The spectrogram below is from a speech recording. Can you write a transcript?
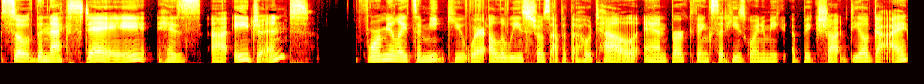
So the next day, his uh, agent formulates a meet cute where Eloise shows up at the hotel, and Burke thinks that he's going to meet a big shot deal guy.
